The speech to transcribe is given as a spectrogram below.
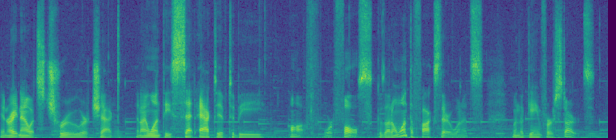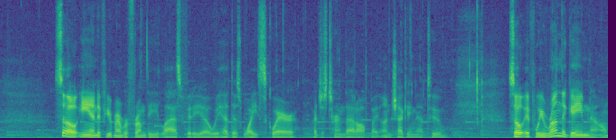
And right now it's true or checked. And I want the set active to be off or false because I don't want the fox there when it's when the game first starts. So, and if you remember from the last video, we had this white square. I just turned that off by unchecking that too. So if we run the game now,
